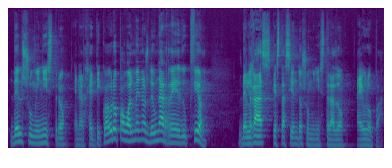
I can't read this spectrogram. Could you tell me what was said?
del suministro energético a Europa o al menos de una reducción del gas que está siendo suministrado a Europa.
